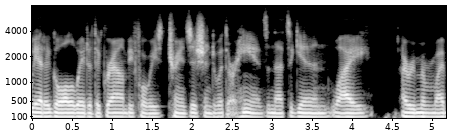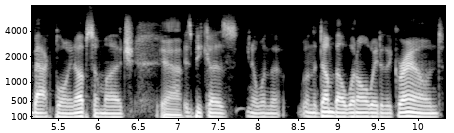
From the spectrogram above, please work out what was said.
we had to go all the way to the ground before we transitioned with our hands and that's again why I remember my back blowing up so much Yeah. is because you know when the when the dumbbell went all the way to the ground,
